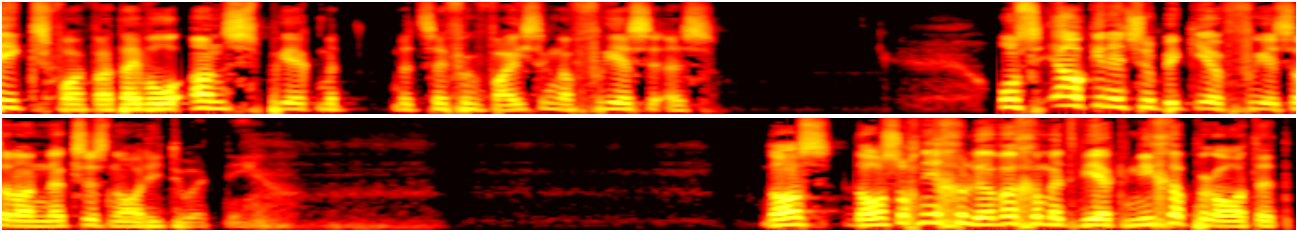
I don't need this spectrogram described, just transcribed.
teks wat wat hy wil aanspreek met met sy verwysing na vrese is. Ons elkeen het so 'n bietjie 'n vrees dat daar niks is na die dood nie. Daar's daar's nog nie 'n gelowige met wie ek nie gepraat het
